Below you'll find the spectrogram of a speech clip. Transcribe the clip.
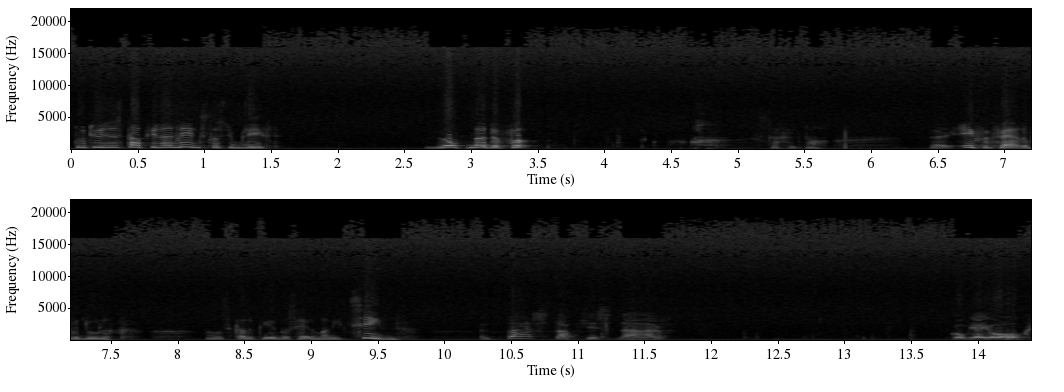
Doet u eens een stapje naar links, alsjeblieft. Loop naar de ver... Ach, zeg ik nou. Eh, Even verder bedoel ik. Anders kan ik u immers helemaal niet zien. Een paar stapjes naar... Kom jij ook,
